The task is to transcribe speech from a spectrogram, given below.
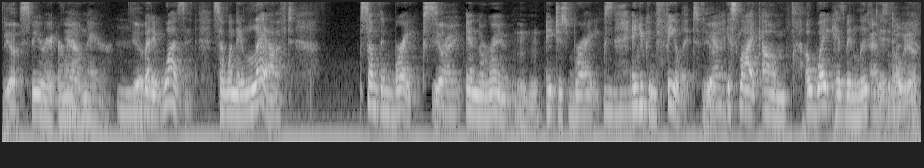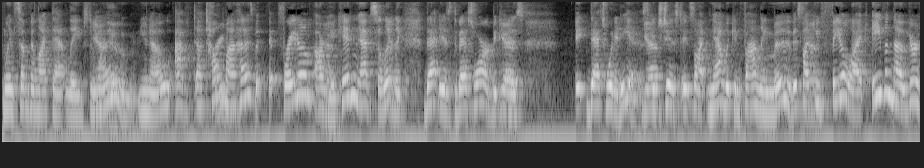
Yeah. spirit around Yeah. there, Yeah. but it wasn't. So when they left, something breaks Yeah. Right. in the room. Mm-hmm. It just breaks, mm-hmm. and you can feel it. Yeah. Yeah. It's like um, a weight has been lifted Oh, yeah. when something like that leaves the Yeah. room. You know, I, I told Freedom. my husband, eh, freedom. Are you kidding? Absolutely, that is the best word because. It, that's what it is. Yeah. It's just, it's like now we can finally move. It's like Yeah. you feel like, even though you're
